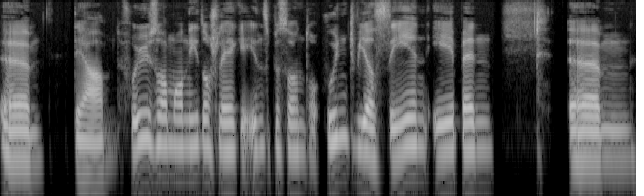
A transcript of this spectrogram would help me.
äh, der Frühsommerniederschläge insbesondere. Und wir sehen eben ähm,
